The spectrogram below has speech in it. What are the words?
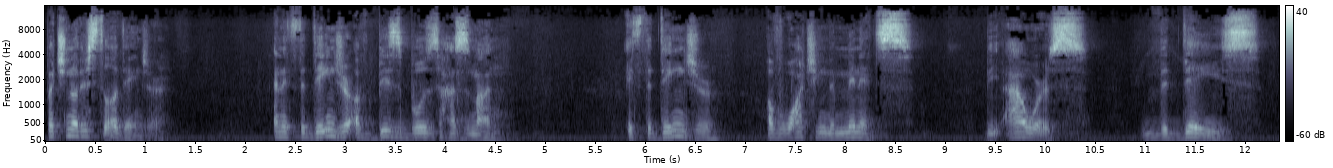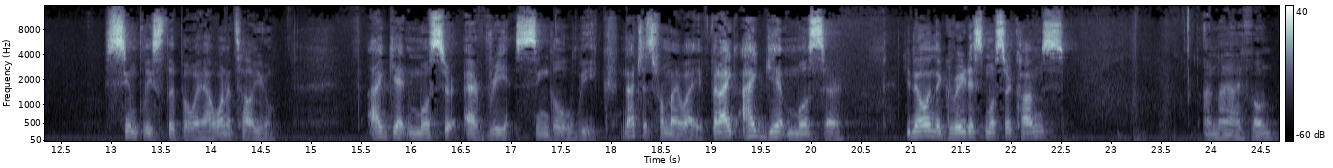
But you know, there's still a danger. And it's the danger of Bizbuz Hazman. It's the danger of watching the minutes, the hours, the days simply slip away. I want to tell you, I get Musser every single week. Not just from my wife, but I, I get Musser you know when the greatest Musar comes? On my iPhone.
